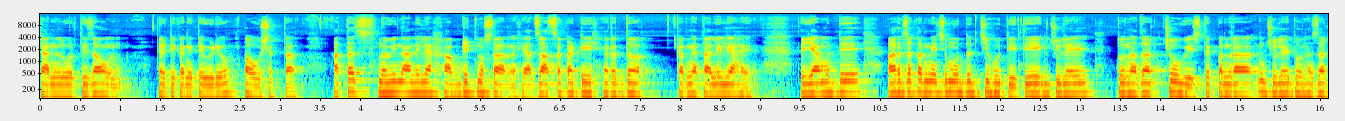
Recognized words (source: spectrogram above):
चॅनलवरती जाऊन त्या ठिकाणी ते व्हिडिओ पाहू शकता. आताच नवीन आलेल्या अपडेटनुसार ह्या जाचकाठी रद्द करण्यात आलेल्या आहेत. तर यामध्ये अर्ज करण्याची मुदत जी होती ती एक जुलै दोन हजार चोवीस ते पंधरा जुलै दोन हजार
